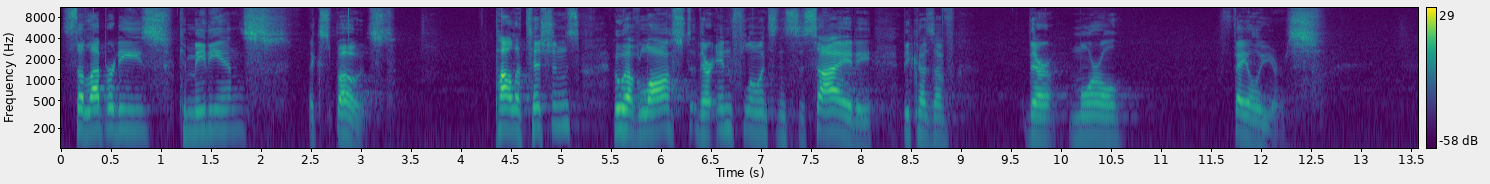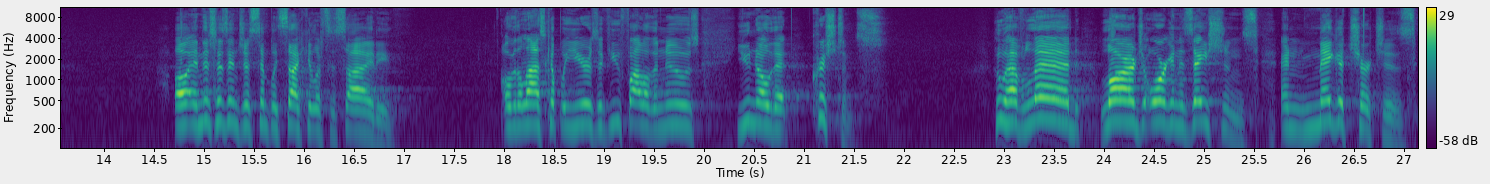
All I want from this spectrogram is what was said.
Celebrities, comedians exposed. Politicians who have lost their influence in society because of their moral failures. Oh, and this isn't just simply secular society. Over the last couple years, if you follow the news, you know that Christians who have led large organizations and mega churches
